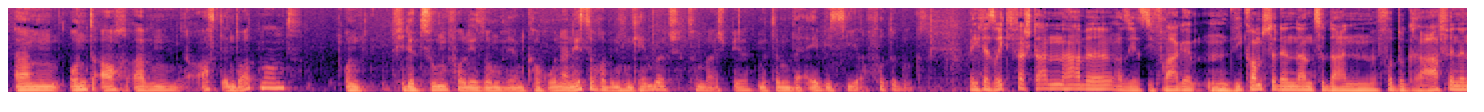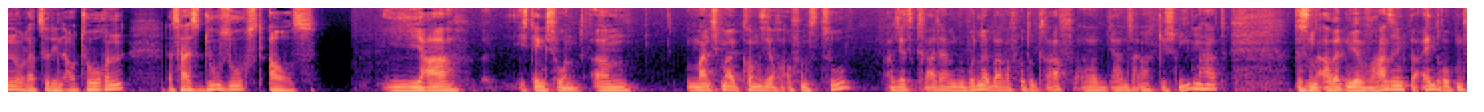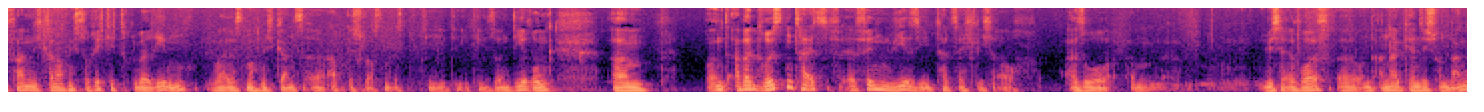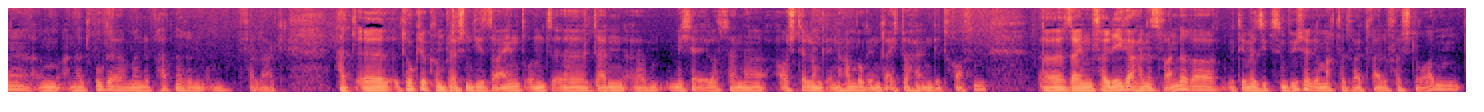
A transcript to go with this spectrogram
ähm, und auch ähm, oft in Dortmund und viele Zoom-Vorlesungen während Corona. Nächste Woche bin ich in Cambridge zum Beispiel mit dem The ABC of Photobooks. Wenn ich das richtig verstanden habe, also jetzt die Frage, wie kommst du denn dann zu deinen Fotografinnen oder zu den Autoren? Das heißt, du suchst aus. Ja, ich denke schon. Ähm, manchmal kommen sie auch auf uns zu. Also jetzt gerade einen wunderbaren Fotograf, äh, der uns einfach geschrieben hat dessen Arbeiten wir wahnsinnig beeindruckend fanden. Ich kann auch nicht so richtig drüber reden, weil es noch nicht ganz äh, abgeschlossen ist, die, die, die Sondierung. Ähm, und, aber größtenteils äh, finden wir sie tatsächlich auch. Also ähm, Michael Wolf äh, und Anna kennen sich schon lange. Ähm, Anna Truger, meine Partnerin im Verlag, hat äh, Tokyo Compression designt und äh, dann ähm, Michael auf seiner Ausstellung in Hamburg in Deichtorhallen getroffen. Äh, sein Verleger Hannes Wanderer, mit dem er 17 Bücher gemacht hat, war gerade verstorben.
